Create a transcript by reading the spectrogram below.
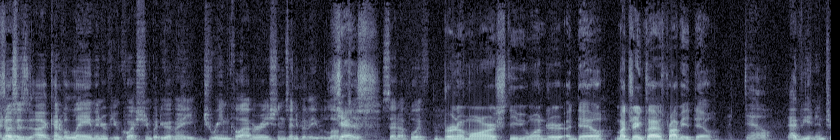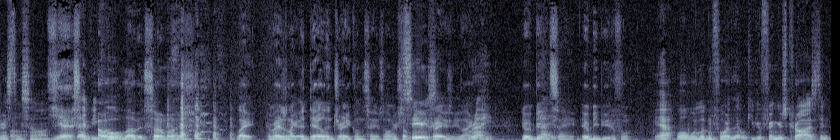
I know So- this is uh, kind of a lame interview question, but do you have any dream collaborations? Anybody you would love Yes. to set up with? Bruno Mars, Stevie Wonder, Adele. My dream collab is probably Adele. Adele. That'd be an interesting oh, song. Oh, Yes, That'd be I cool. would love it so much. like imagine like Adele and Drake on the same song or something Seriously. crazy. Like right. it would be Right. insane. It would be beautiful. Yeah, well, we're looking forward to that. We'll keep your fingers crossed, and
